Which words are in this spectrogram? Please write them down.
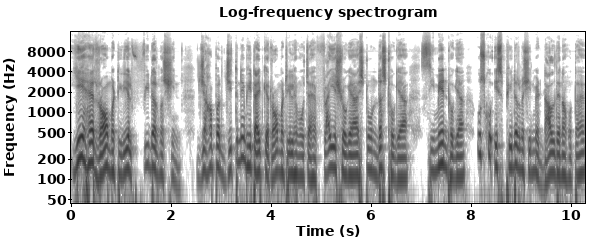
ये है रॉ मटेरियल फीडर मशीन जहाँ पर जितने भी टाइप के रॉ मटेरियल हैं, वो चाहे फ्लाई एश हो गया स्टोन डस्ट हो गया सीमेंट हो गया, उसको इस फीडर मशीन में डाल देना होता है।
